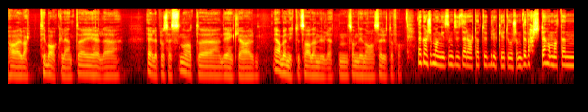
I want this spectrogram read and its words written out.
har vært tilbakelente i hele, hele prosessen, og at de egentlig har ja, benyttet seg av den muligheten som de nå ser ut til å få. Det er kanskje mange som syns det er rart at du bruker et ord som det verste, om at en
